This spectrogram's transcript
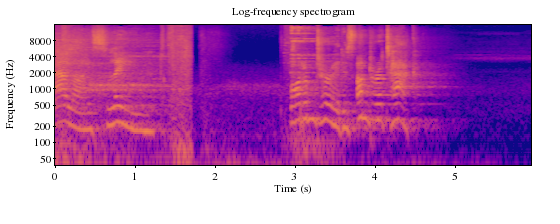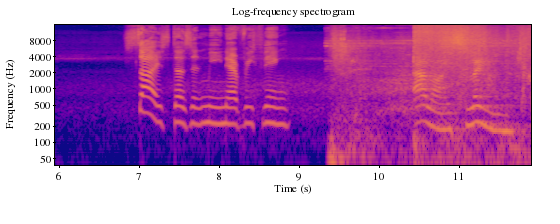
Ally slain. Bottom turret is under attack. Size doesn't mean everything. Ally slain.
